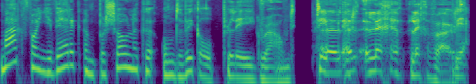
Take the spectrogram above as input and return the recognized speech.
Maak van je werk een persoonlijke ontwikkelplayground. Tip uh, leg, leg even uit. Ja.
